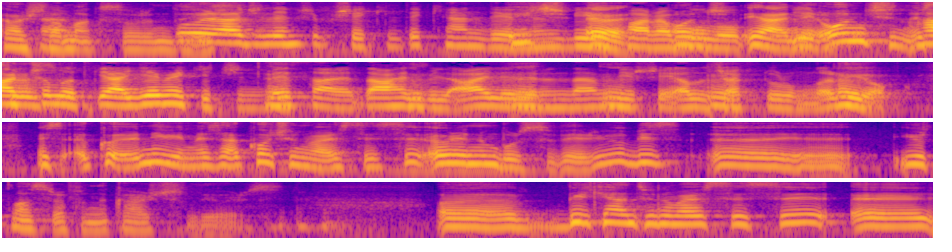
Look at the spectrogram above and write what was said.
karşılamak bu zorundayız. öğrencilerin hiçbir şekilde kendilerinin Hiç- bir evet, para onun bulup yani bir onun için harçlık ya yemek için vesaire dahil bile ailelerinden Evet, bir evet, şey alacak evet, durumları evet. yok. Mesela ne bileyim mesela Koç Üniversitesi öğrenim bursu veriyor. Biz e, yurt masrafını karşılıyoruz. E, Bilkent Üniversitesi e,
